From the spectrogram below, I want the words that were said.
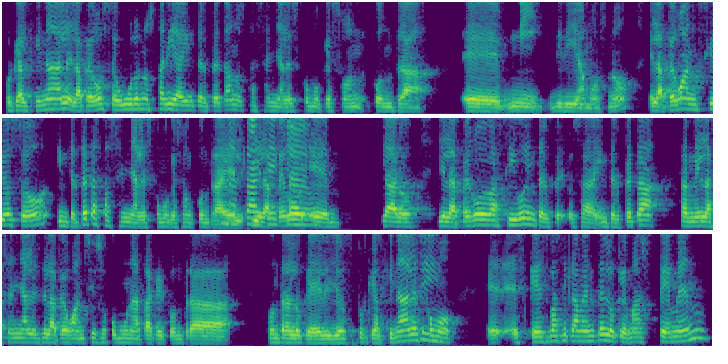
porque al final el apego seguro no estaría interpretando estas señales como que son contra eh, mí, diríamos, ¿no? El apego ansioso interpreta estas señales como que son contra él. y el apego, eh, claro. y el apego evasivo interpreta también las señales del apego ansioso como un ataque contra, contra lo que ellos, porque al final es como, eh, es que es básicamente lo que más temen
